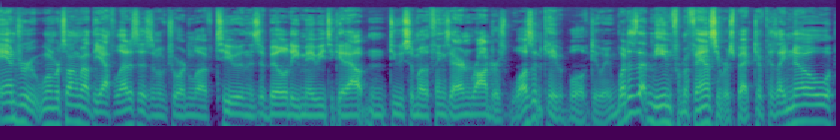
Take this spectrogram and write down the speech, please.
Andrew, when we're talking about the athleticism of Jordan Love too, and his ability maybe to get out and do some of the things Aaron Rodgers wasn't capable of doing, what does that mean from a fantasy perspective? Because I know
